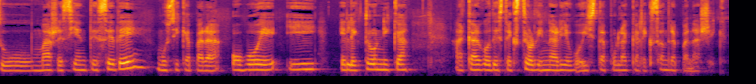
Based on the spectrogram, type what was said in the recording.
su más reciente CD, música para oboe y electrónica, a cargo de esta extraordinaria oboísta polaca Alexandra Panashik.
